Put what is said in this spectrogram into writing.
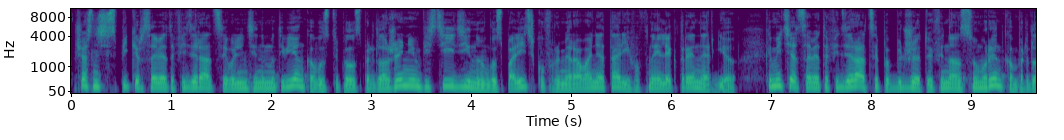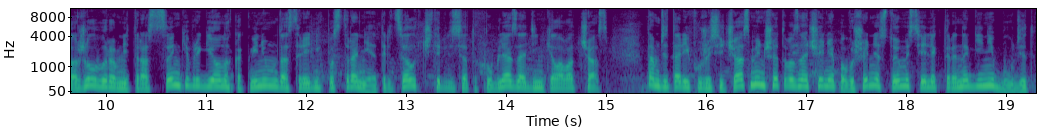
В частности, спикер Совета Федерации Валентина Матвиенко выступил с предложением ввести единую госполитику формирования тарифов на электроэнергию. Комитет Совета Федерации по бюджету и финансовым рынкам предложил выровнять расценки в регионах как минимум до средних по стране – 3,4 рубля за 1 киловатт-час. Там, где тариф уже сейчас меньше этого значения, повышения стоимости электроэнергии не будет.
